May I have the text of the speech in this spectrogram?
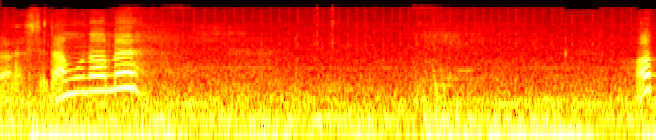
Teraz się tam udamy. Hop.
